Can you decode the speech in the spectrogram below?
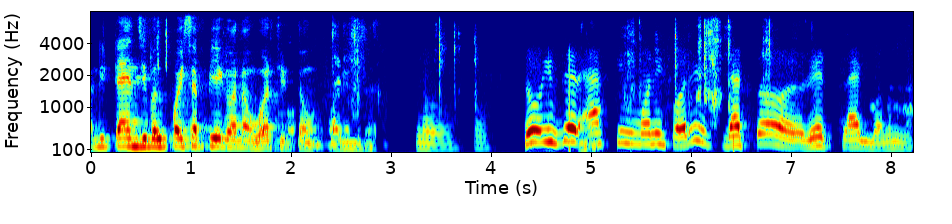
अनि टेन्जिबल पैसा पे गर्न वर्थ इट त हुनु पर्यो नि त. So if they're asking money for it, that's a red flag न।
